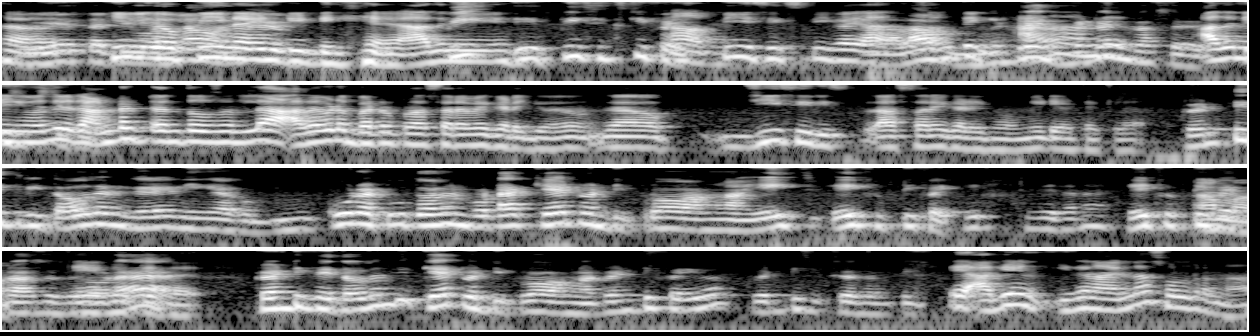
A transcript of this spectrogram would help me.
A31 ஹீலியோ லாம் பி வந்து நைன்டி டி அது நீ P sixty five P sixty five something. அது நீங்கள் வந்து P65. ஹண்ட்ரட் டென் தௌசண்டில் அதை விட பெட்டர் ப்ராசராகவே கிடைக்கும். ஜி சீரிஸ் ப்ராசரே கிடைக்கும் மீடியா டெக்கில் டுவெண்ட்டி த்ரீ தௌசண்ட்க்கு நீங்கள் கூட டூ தௌசண்ட் போட்டால் கே டுவெண்ட்டி ப்ரோ வாங்கலாம். Eight eight fifty five eight fifty five தானே எயிட் ஃபிஃப்டி ஃபைவ். ப்ராசஸரோட டுவெண்ட்டி ஃபைவ் தௌசண்ட்க்கு கே டுவெண்ட்டி ப்ரோ வாங்கலாம். Twenty five twenty six something ஏ அகைன் இதை நான் என்ன சொல்கிறேன்னா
